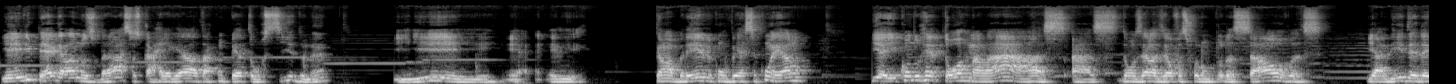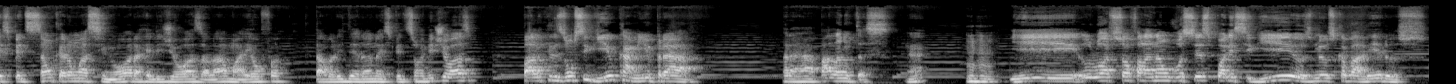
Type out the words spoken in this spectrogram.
E aí ele pega ela nos braços, carrega ela, tá com o pé torcido, né? E ele tem uma breve conversa com ela. E aí, quando retorna lá, as, as donzelas elfas foram todas salvas. E a líder da expedição, que era uma senhora religiosa lá, uma elfa que estava liderando a expedição religiosa, fala que eles vão seguir o caminho para para Palantas, né? Uhum. E o Lorde só fala: não, vocês podem seguir, os meus cavaleiros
